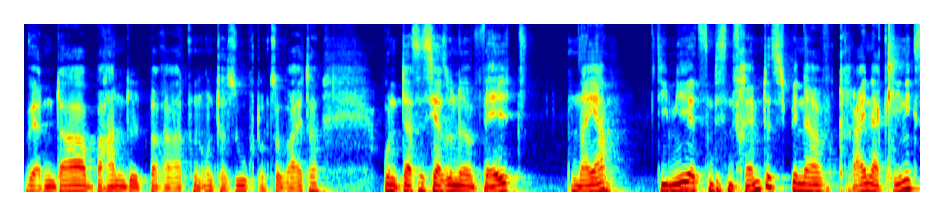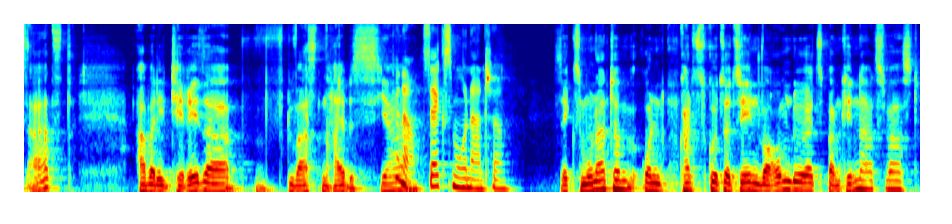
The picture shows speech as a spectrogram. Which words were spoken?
werden da behandelt, beraten, untersucht und so weiter. Und das ist ja so eine Welt, naja, die mir jetzt ein bisschen fremd ist. Ich bin ja reiner Kliniksarzt, aber die Theresa, du warst ein halbes Jahr. Genau, sechs Monate. Sechs Monate. Und kannst du kurz erzählen, warum du jetzt beim Kinderarzt warst?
